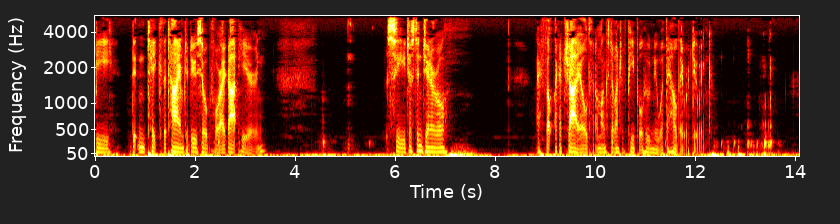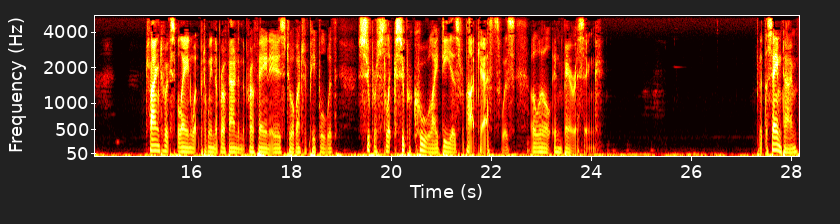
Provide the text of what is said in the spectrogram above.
b didn't take the time to do so before I got here, and c just in general, I felt like a child amongst a bunch of people who knew what the hell they were doing. Trying to explain what Between the Profound and the Profane is to a bunch of people with super slick, super cool ideas for podcasts was a little embarrassing. But at the same time,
